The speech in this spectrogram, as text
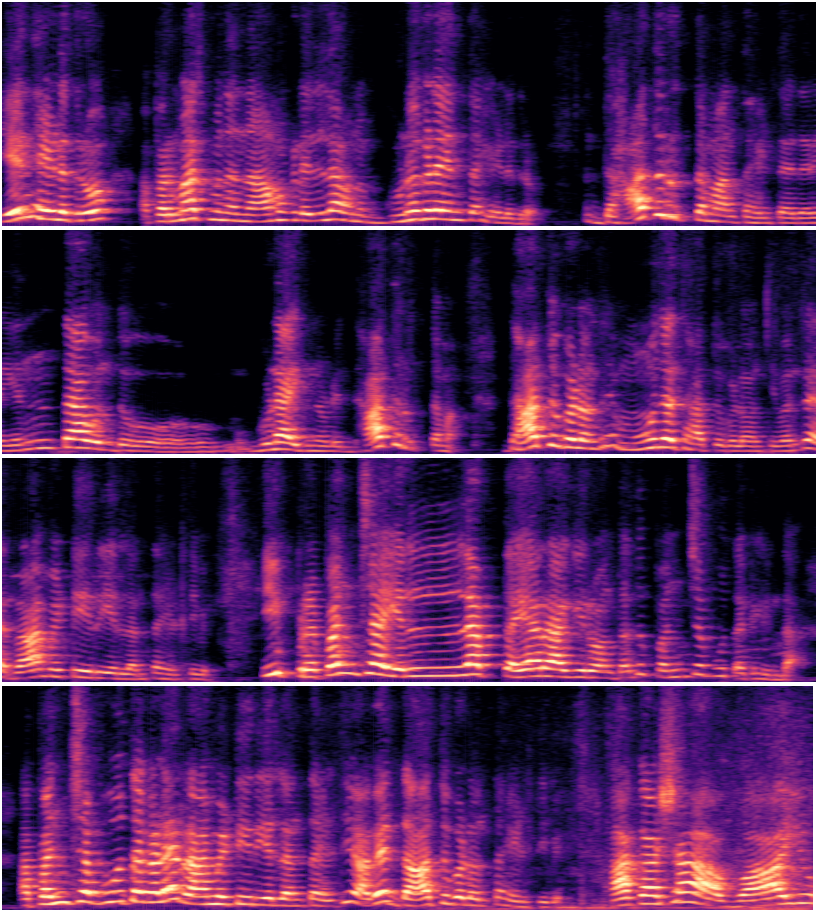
ಏನ್ ಹೇಳಿದ್ರು? ಆ ಪರಮಾತ್ಮನ ನಾಮಗಳೆಲ್ಲ ಅವನ ಗುಣಗಳೇ ಅಂತ ಹೇಳಿದ್ರು. ಧಾತುರುತ್ತಮ ಅಂತ ಹೇಳ್ತಾ ಇದ್ದಾರೆ. ಎಂತ ಒಂದು ಗುಣ ಇದೆ ನೋಡಿ. ಧಾತುರುತ್ತಮ ಧಾತುಗಳು ಅಂದ್ರೆ ಮೂಲ ಧಾತುಗಳು ಅಂತೀವಿ. ಅಂದ್ರೆ ರಾ ಮೆಟೀರಿಯಲ್ ಅಂತ ಹೇಳ್ತೀವಿ. ಈ ಪ್ರಪಂಚ ಎಲ್ಲ ತಯಾರಾಗಿರುವಂಥದ್ದು ಪಂಚಭೂತಗಳಿಂದ. ಆ ಪಂಚಭೂತಗಳೇ ರಾ ಮೆಟೀರಿಯಲ್ ಅಂತ ಹೇಳ್ತೀವಿ. ಅವೇ ಧಾತುಗಳು ಅಂತ ಹೇಳ್ತೀವಿ. ಆಕಾಶ, ವಾಯು,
